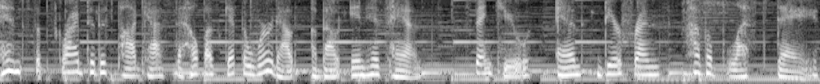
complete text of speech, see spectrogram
and subscribe to this podcast to help us get the word out about In His Hands. Thank you, and dear friends, have a blessed day.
